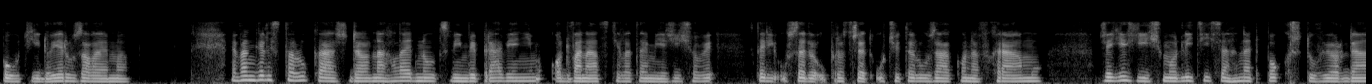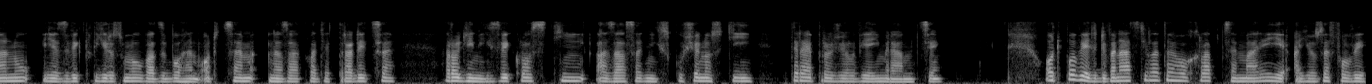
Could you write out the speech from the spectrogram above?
poutí do Jeruzaléma. Evangelista Lukáš dal nahlédnout svým vyprávěním o 12-letém Ježíšovi, který usedl uprostřed učitelů zákona v chrámu, že Ježíš, modlící se hned po křtu v Jordánu, je zvyklý rozmlouvat s Bohem Otcem na základě tradice, rodinných zvyklostí a zásadních zkušeností, které prožil v jejím rámci. Odpověď 12-letého chlapce Marii a Josefovi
